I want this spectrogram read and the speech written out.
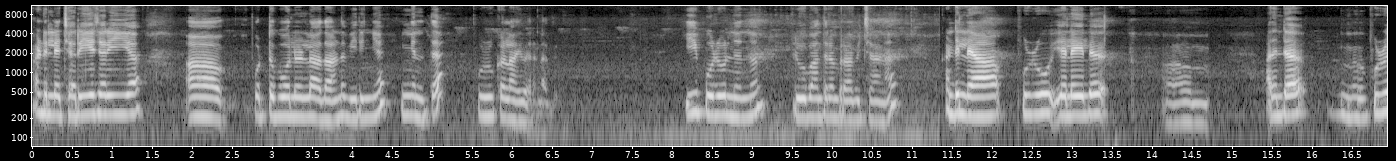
കണ്ടില്ലേ ചെറിയ ചെറിയ പൊട്ട് പോലുള്ള അതാണ് വിരിഞ്ഞ് ഇങ്ങനത്തെ പുഴുക്കളായി വരുന്നത് ഈ പുഴുവിൽ നിന്നും രൂപാന്തരം പ്രാപിച്ചാണ്. കണ്ടില്ല ആ പുഴു ഇലയിൽ അതിന്റെ പുഴു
